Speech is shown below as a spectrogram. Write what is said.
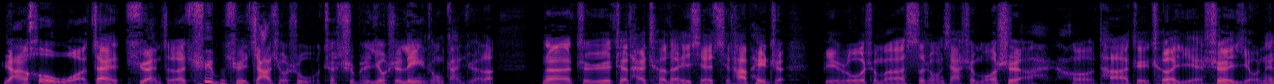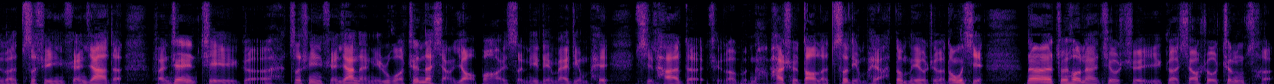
然后我再选择去不去加九十五，这是不是又是另一种感觉了？那至于这台车的一些其他配置，比如什么四种驾驶模式啊，然后它这车也是有那个自适应悬架的。反正这个自适应悬架呢，你如果真的想要，不好意思，你得买顶配，其他的这个哪怕是到了次顶配啊，都没有这个东西。那最后呢，就是一个销售政策，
